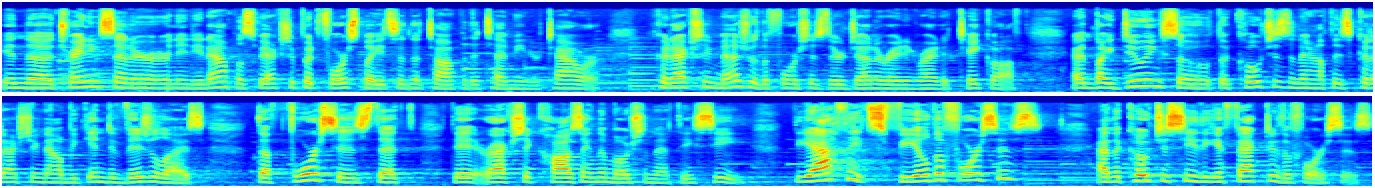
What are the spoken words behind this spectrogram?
in the training center in Indianapolis, we actually put force plates in the top of the 10 meter tower. could actually measure the forces they're generating right at takeoff. And by doing so, the coaches and athletes could actually now begin to visualize the forces that they are actually causing the motion that they see. The athletes feel the forces, and the coaches see the effect of the forces.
